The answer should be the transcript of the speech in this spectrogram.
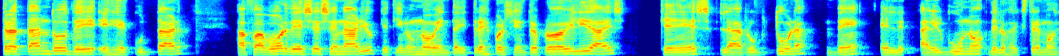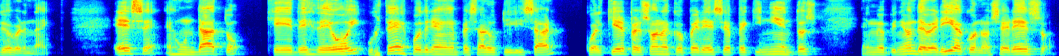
tratando de ejecutar a favor de ese escenario que tiene un 93% de probabilidades, que es la ruptura de alguno de los extremos de overnight. Ese es un dato que desde hoy ustedes podrían empezar a utilizar. Cualquier persona que opere SP500, en mi opinión, debería conocer eso.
